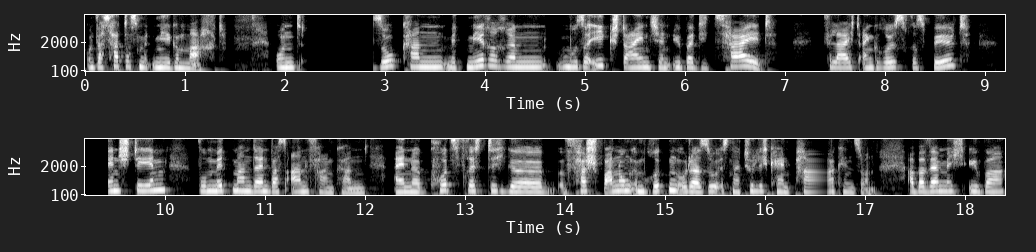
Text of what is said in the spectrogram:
und was hat das mit mir gemacht? Und so kann mit mehreren Mosaiksteinchen über die Zeit vielleicht ein größeres Bild entstehen, womit man dann was anfangen kann. Eine kurzfristige Verspannung im Rücken oder so ist natürlich kein Parkinson. Aber wenn ich über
